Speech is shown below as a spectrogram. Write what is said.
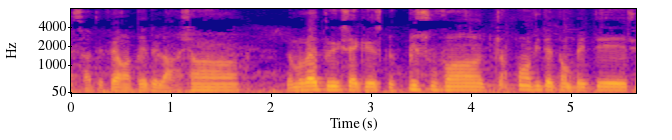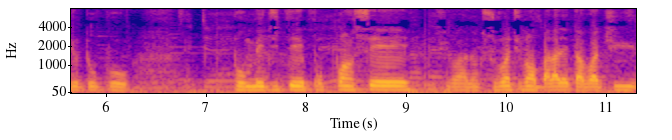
ça te fait rentrer de l'argent. Le mauvais truc, c'est que le plus souvent, tu n'as pas envie d'être embêté, surtout pour, pour méditer, pour penser. Tu vois, donc souvent, tu vas en balade ta voiture,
